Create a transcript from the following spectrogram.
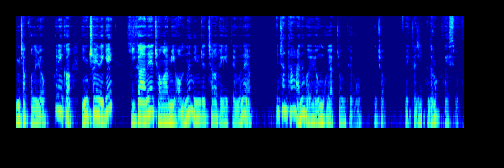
임차권을요. 그러니까 임차인에게 기간의 정함이 없는 임대차가 되기 때문에 괜찮다라는 거예요. 영구 약정도요. 그렇죠? 여기까지 하도록 하겠습니다.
